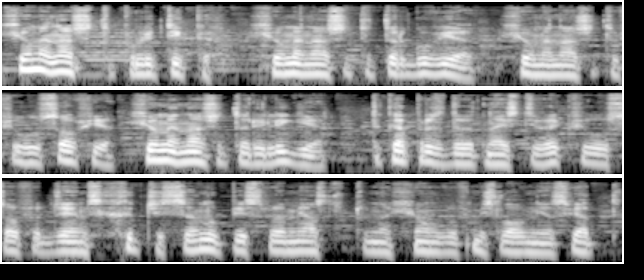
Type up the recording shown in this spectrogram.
Хюм е нашата политика, Хюм е нашата търговия, Хюм е нашата философия, Хюм е нашата религия. Така през 19 век философът Джеймс Хътчисън описва мястото на Хюм в мисловния свят.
